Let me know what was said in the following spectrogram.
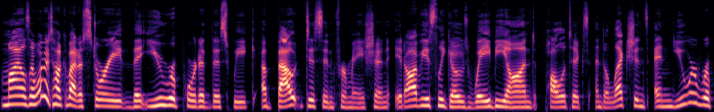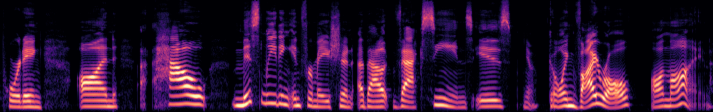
Miles, I want to talk about a story that you reported this week about disinformation. It obviously goes way beyond politics and elections and you were reporting on how misleading information about vaccines is, you know, going viral online.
